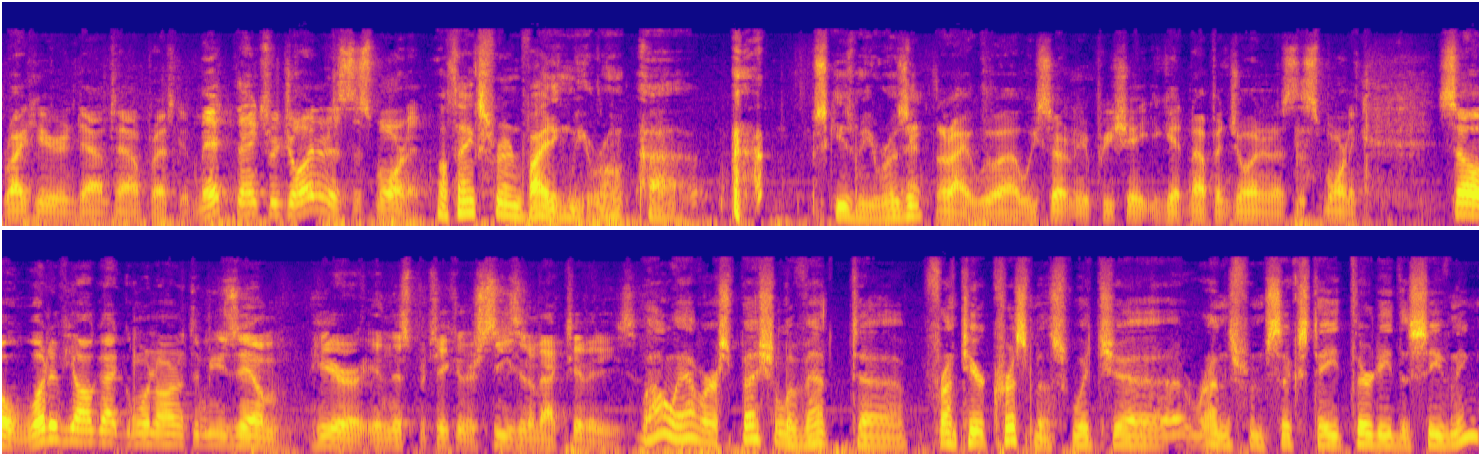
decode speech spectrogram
right here in downtown Prescott. Mick, thanks for joining us this morning. Well, thanks for inviting me, uh, excuse me, Rosie. All right, we, uh, we certainly appreciate you getting up and joining us this morning. So, what have y'all got going on at the museum here in this particular season of activities? Well, we have our special event, uh, Frontier Christmas, which uh, runs from six to eight thirty this evening,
